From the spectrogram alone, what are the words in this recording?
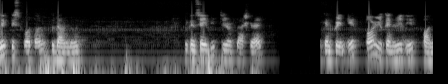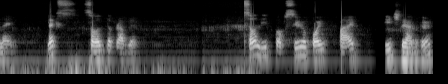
Click this button to download. You can save it to your flash drive. You can print it or you can read it online. Next, solve the problem. Solid of 0.5 inch diameter.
